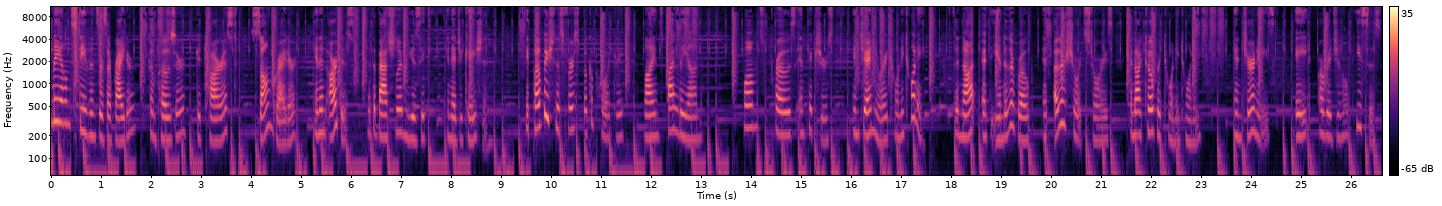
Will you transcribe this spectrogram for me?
Leon Stevens is a writer, composer, guitarist, songwriter, and an artist with a Bachelor of Music in Education. He published his first book of poetry, Lines by Leon, Poems, Prose, and Pictures, in January 2020. The Knot at the End of the Rope and Other Short Stories in October 2020, and Journeys, eight original pieces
